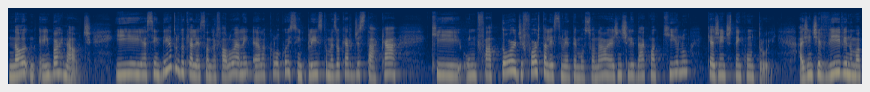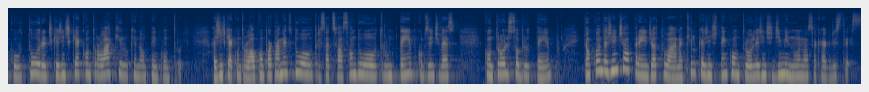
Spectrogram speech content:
no, em burnout. E, assim, dentro do que a Alessandra falou, ela, ela colocou isso implícito, mas eu quero destacar que um fator de fortalecimento emocional é a gente lidar com aquilo que a gente tem controle. A gente vive numa cultura de que a gente quer controlar aquilo que não tem controle. A gente quer controlar o comportamento do outro, a satisfação do outro, um tempo, como se a gente tivesse controle sobre o tempo. Então, quando a gente aprende a atuar naquilo que a gente tem controle, a gente diminui a nossa carga de estresse.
